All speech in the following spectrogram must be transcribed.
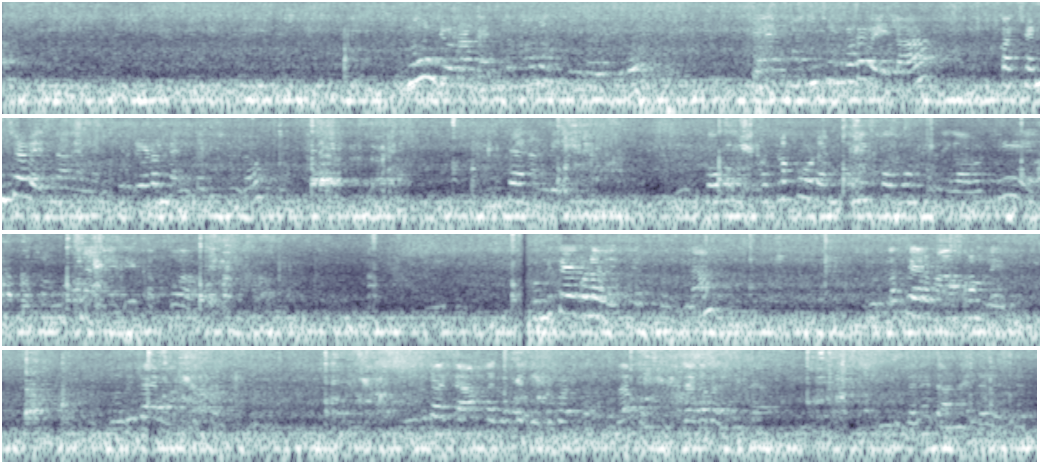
నూనె చూడండి ఎంత నూనె వస్తుంది ఇప్పుడు నేను కొంచెం కూడా వేయాల. ఒక చెంచా వేసాను నేను. ఇప్పుడు చూడండి ఎంత వచ్చిందో అంతేనండి. కొవ్వు గుడ్ల కూడా అంటేనే కొవ్వు ఉంటుంది కాబట్టి కొంచెం నూనె అనేది తక్కువ గుండెకాయ కూడా వేసేసుకుంటున్నా గుడ్ల సేర మాత్రం లేదు గుండెకాయ మాత్రం గుండెకాయ చామ తగ్గితే దిగుబడతారు కదా కొంచెం జగ తగ్గుతాయి అందుకని దాని అయితే వేసేస్తాను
